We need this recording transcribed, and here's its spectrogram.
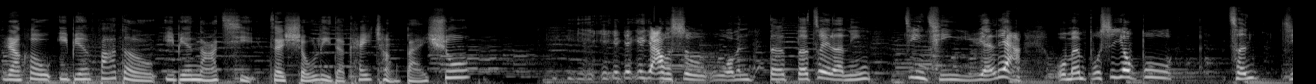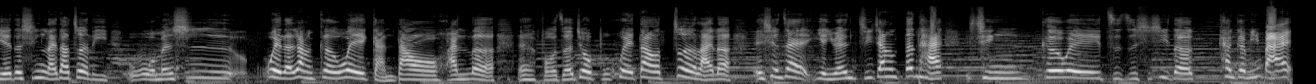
然后一边发抖一边拿起在手里的开场白说：“要是我们得得罪了您，敬请原谅。我们不是又不……”纯洁的心来到这里，我们是为了让各位感到欢乐，呃，否则就不会到这来了。呃，现在演员即将登台，请各位仔仔细细的看个明白。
